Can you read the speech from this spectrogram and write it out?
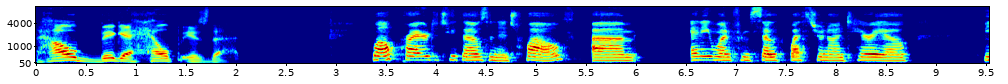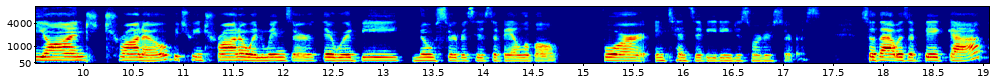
how big a help is that? Well, prior to 2012, um, anyone from southwestern Ontario beyond Toronto, between Toronto and Windsor, there would be no services available for intensive eating disorder service. So that was a big gap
